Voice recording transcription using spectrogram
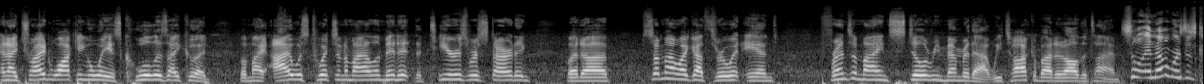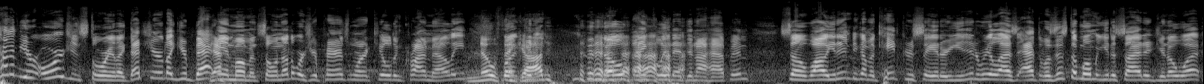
And I tried walking away as cool as I could, but my eye was twitching a mile a minute. The tears were starting, but uh, somehow I got through it, and friends of mine still remember that. We talk about it all the time. so, in other words, it's kind of your origin story. Like that's your like your Batman Yeah. moment. So, in other words, your parents weren't killed in Crime Alley. No, thank God. you know- no, thankfully that did not happen. So, while you didn't become a Caped Crusader, you didn't realize after was this the moment you decided, you know what?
